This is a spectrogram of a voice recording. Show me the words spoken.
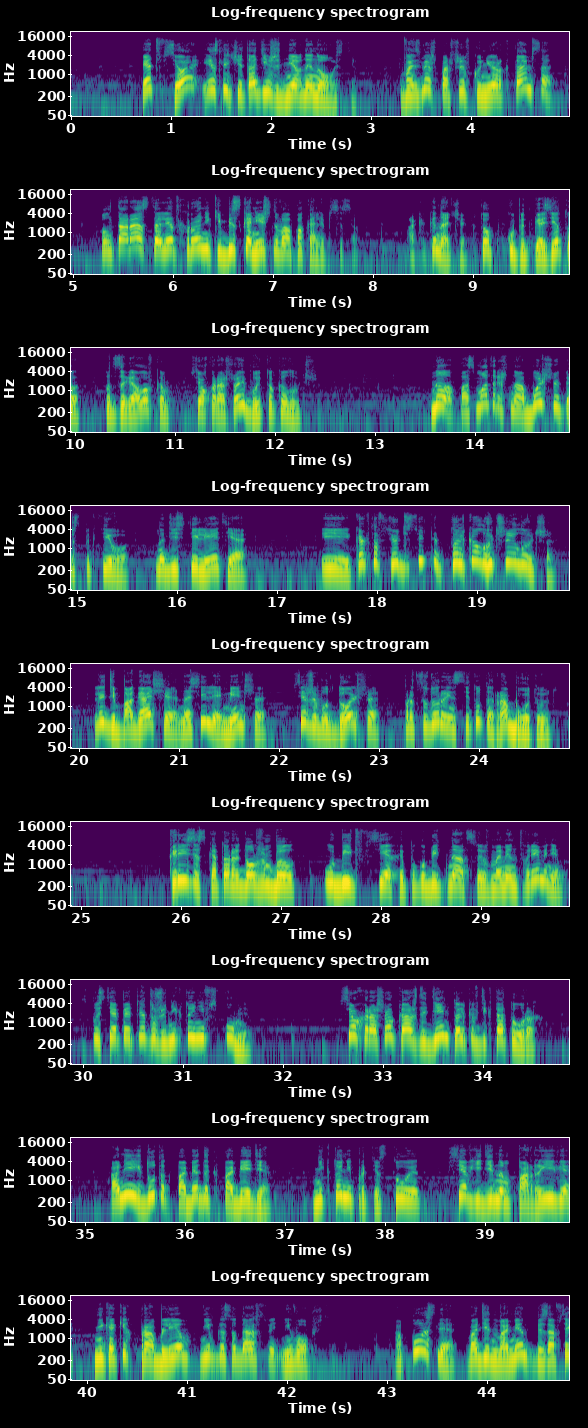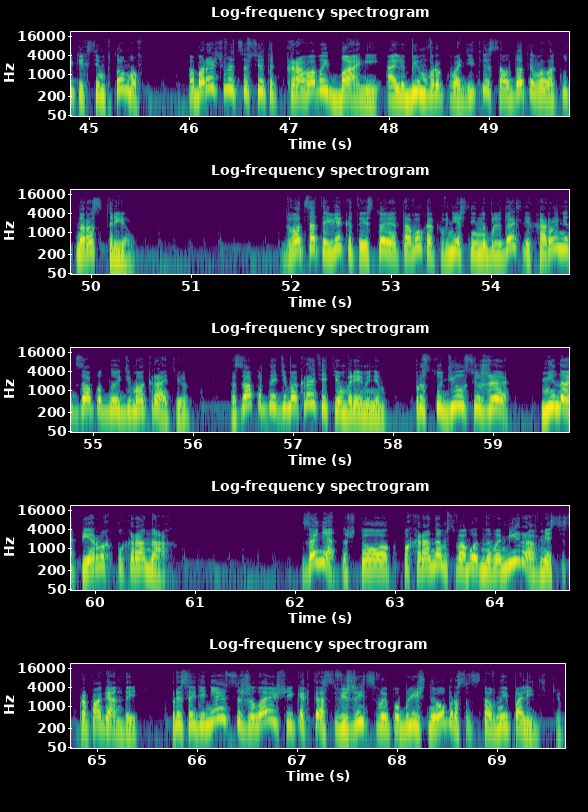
Это все, если читать ежедневные новости. Возьмешь подшивку Нью-Йорк Таймса, полтораста лет хроники бесконечного апокалипсиса. А как иначе? Кто купит газету под заголовком «Все хорошо и будет только лучше»? Но посмотришь на большую перспективу, на десятилетия и как-то все действительно только лучше и лучше. Люди богаче, насилия меньше, все живут дольше, процедуры института работают. Кризис, который должен был убить всех и погубить нацию в момент времени, спустя пять лет уже никто и не вспомнил. Все хорошо каждый день только в диктатурах. Они идут от победы к победе. Никто не протестует, все в едином порыве, никаких проблем ни в государстве, ни в обществе. А после, в один момент, безо всяких симптомов, Оборачивается все это кровавой баней, а любимого руководителя солдаты волокут на расстрел. 20 век – это история того, как внешние наблюдатели хоронят западную демократию. А западная демократия тем временем простудилась уже не на первых похоронах. Занятно, что к похоронам свободного мира вместе с пропагандой присоединяются желающие как-то освежить свой публичный образ отставные политики.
